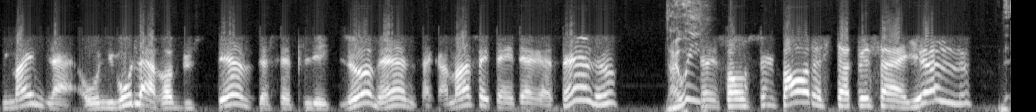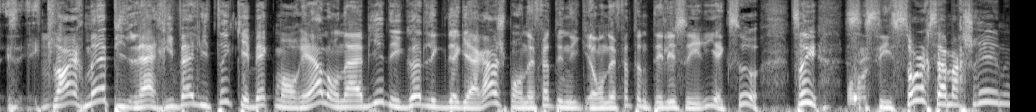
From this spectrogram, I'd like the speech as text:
puis même la- au niveau de la robustesse de cette ligue-là, man, ça commence à être intéressant, là. Ah oui? Ils sont sur le bord de se taper sa gueule, là. Clairement, puis la rivalité Québec-Montréal, on a habillé des gars de Ligue de Garage, puis on a fait une, on a fait une télésérie avec ça. Tu sais, c'est- c'est sûr que ça marcherait, là.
